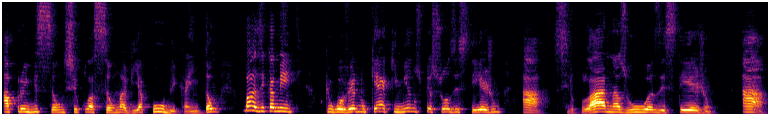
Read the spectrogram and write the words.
a proibição de circulação na via pública. Então, basicamente, que o governo quer que menos pessoas estejam a circular nas ruas, estejam a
